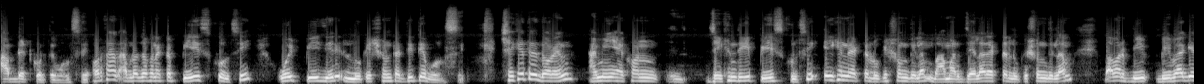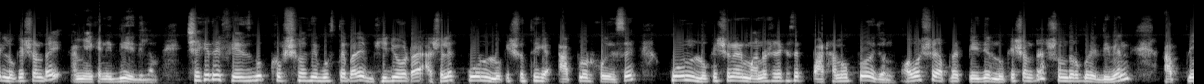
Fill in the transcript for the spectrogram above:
আপডেট করতে বলছে। অর্থাৎ আমরা যখন একটা পেজ খুলছি, ওই পেজের লোকেশনটা দিতে বলছি। সেক্ষেত্রে ধরেন আমি এখন যেখান থেকে পেজ খুলছি, এইখানে একটা লোকেশন দিলাম বা আমার জেলার একটা লোকেশন দিলাম বা আমার বিভাগের লোকেশনটাই আমি এখানে দিয়ে দিলাম। সেক্ষেত্রে ফেসবুক খুব সহজে বুঝতে পারে ভিডিওটা আসলে কোন লোকেশন থেকে আপলোড হয়েছে, কোন লোকেশনের মানুষের কাছে পাঠানো প্রয়োজন। অবশ্যই আপনার পেজের লোকেশনটা সুন্দর করে দিবেন। আপনি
